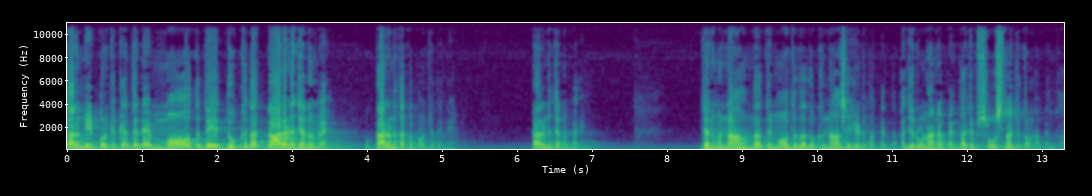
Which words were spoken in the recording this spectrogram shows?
ਧਰਮੀ ਪੁਰਖ ਕਹਿੰਦੇ ਨੇ, ਮੌਤ ਦੇ ਦੁੱਖ ਦਾ ਕਾਰਨ ਜਨਮ ਹੈ। ਉਹ ਕਾਰਨ ਤੱਕ ਪਹੁੰਚਦੇ ਨੇ। ਕਾਰਨ ਜਨਮ ਹੈ। ਜਨਮ ਨਾ ਹੁੰਦਾ ਤੇ ਮੌਤ ਦਾ ਦੁੱਖ ਨਾ ਸਹਿੜਨਾ ਪੈਂਦਾ। ਅੱਜ ਰੋਣਾ ਨਾ ਪੈਂਦਾ ਜਦ ਅਫਸੋਸ ਨਾ ਜਤਾਉਣਾ ਪੈਂਦਾ।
